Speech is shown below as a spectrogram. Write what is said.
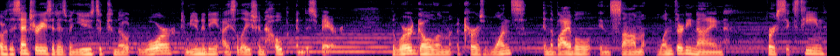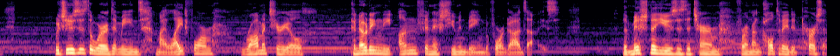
Over the centuries, it has been used to connote war, community, isolation, hope, and despair. The word golem occurs once in the Bible in Psalm 139, verse 16, which uses the word that means my light form, raw material, connoting the unfinished human being before God's eyes. The Mishnah uses the term for an uncultivated person.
